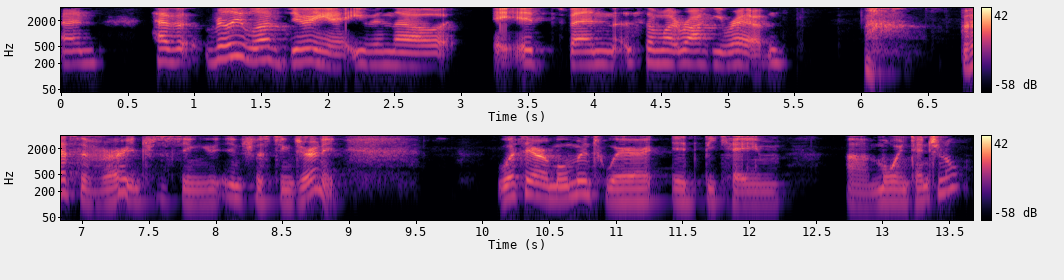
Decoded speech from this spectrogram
And have really loved doing it, even though it's been a somewhat rocky road. That's a very interesting, interesting journey. Was there a moment where it became uh, more intentional?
